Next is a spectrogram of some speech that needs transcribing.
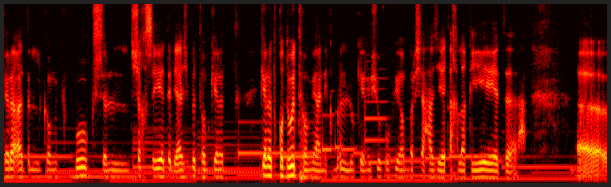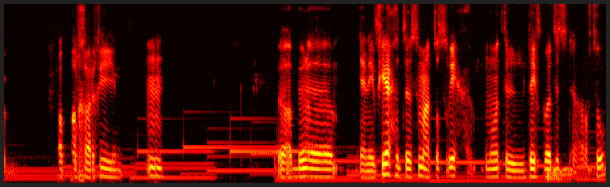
قراءة ال comic books الشخصيات اللي عجبتهم كانت كانت قدوتهم يعني قبل وكانوا يشوفوا فيهم برشا حاجات أخلاقيات آه، أبطال خارقين. يعني في أحد سمع تصريح ممثل ديف باتيستا عرفتوه؟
